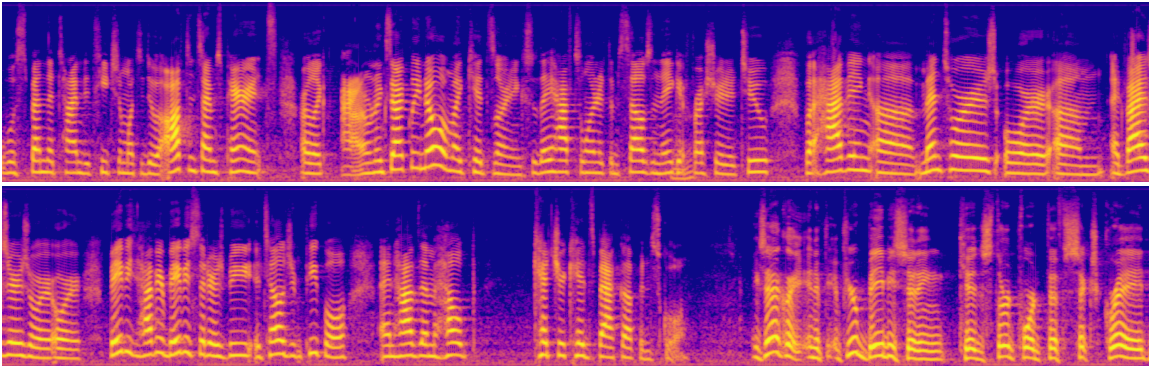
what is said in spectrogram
will spend the time to teach them what to do. Oftentimes, parents are like, I don't exactly know what my kid's learning, so they have to learn it themselves, and they get mm-hmm. frustrated too. But having uh, mentors or um, advisors or or baby have your babysitters be intelligent people and have them help catch your kids back up in school. Exactly, and if if you're babysitting kids third, fourth, fifth, sixth grade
